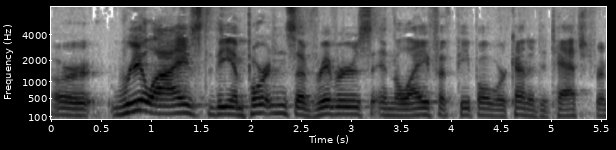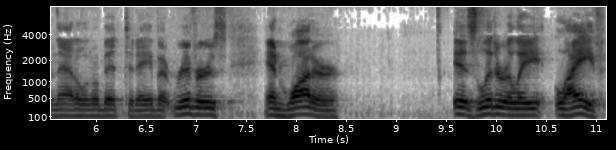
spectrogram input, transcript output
or realized the importance of rivers in the life of people. We're kind of detached from that a little bit today, but rivers and water is literally life.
